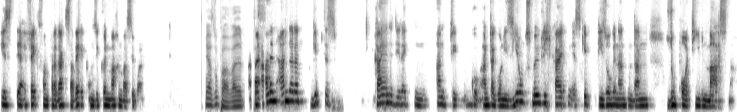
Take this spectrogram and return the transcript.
ist der Effekt von Pradaxa weg und Sie können machen, was Sie wollen. Ja, super, weil. Bei allen anderen gibt es keine direkten Anti Antagonisierungsmöglichkeiten. Es gibt die sogenannten dann supportiven Maßnahmen.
